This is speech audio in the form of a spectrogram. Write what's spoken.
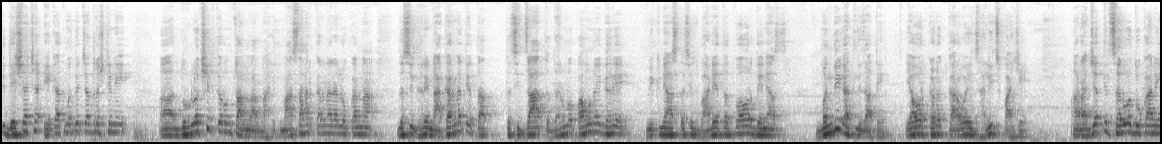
ते देशाच्या एकात्मतेच्या दृष्टीने दुर्लक्षित करून चालणार नाहीत. मांसाहार करणाऱ्या लोकांना जशी घरे नाकारण्यात येतात तशी जात धर्म पाहूनही घरे विकण्यास तसेच भाडे तत्वावर देण्यास बंदी घातली जाते. यावर कडक कारवाई झालीच पाहिजे. राज्यातील सर्व दुकाने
